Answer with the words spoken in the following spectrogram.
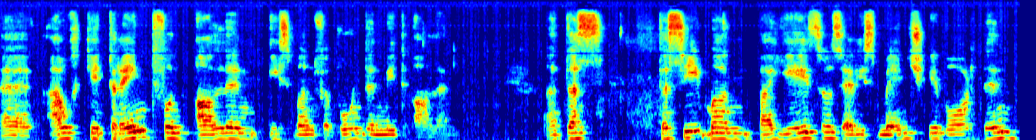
äh, auch getrennt von allen ist man verbunden mit allen. Äh, das, das sieht man bei Jesus, er ist Mensch geworden.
